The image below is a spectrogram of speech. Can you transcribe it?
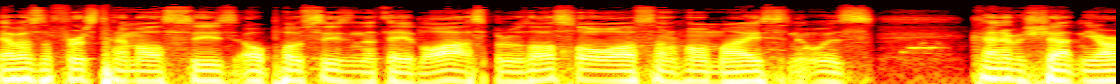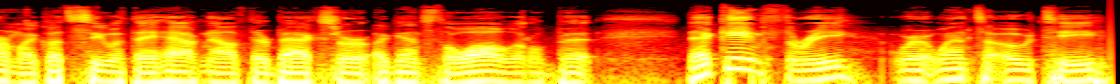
That was the first time all season, all postseason that they'd lost, but it was also a loss on home ice, and it was kind of a shot in the arm. Like, let's see what they have now that their backs are against the wall a little bit. That game three, where it went to OT,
